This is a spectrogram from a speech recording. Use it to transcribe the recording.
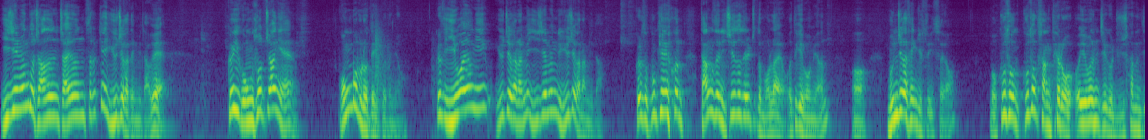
이재명도 자연, 자연스럽게 유죄가 됩니다. 왜? 거기 공소장에 공범으로 돼 있거든요. 그래서 이화영이 유죄가 나면 이재명도 유죄가 납니다. 그래서 국회의원 당선이 취소될지도 몰라요. 어떻게 보면 어, 문제가 생길 수 있어요. 뭐 구속 구속 상태로 의원직을 유지하는지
